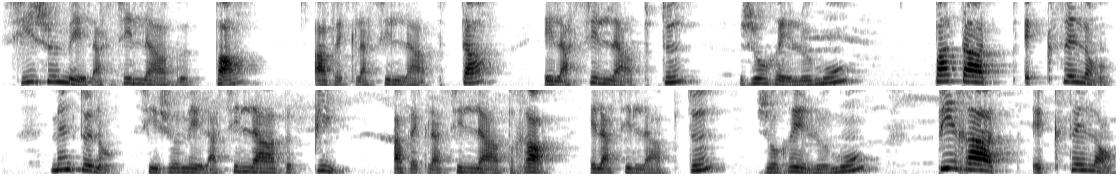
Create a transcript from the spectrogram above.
Si je mets la syllabe pas avec la syllabe ta et la syllabe te, j'aurai le mot patate. Excellent. Maintenant, si je mets la syllabe pi avec la syllabe ra et la syllabe te, j'aurai le mot pirate. Excellent.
